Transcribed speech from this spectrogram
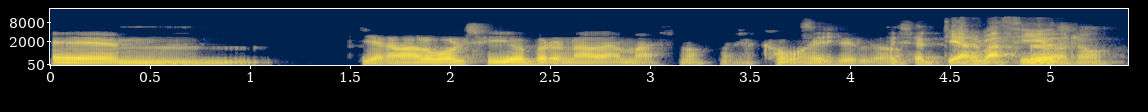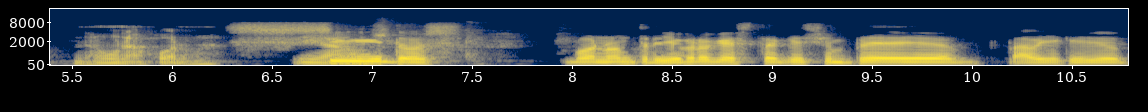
Eh, llenaba el bolsillo, pero nada más, ¿no? No sé cómo decirlo. Te sentías vacío, ¿no? De alguna forma. Sí, entonces, bueno, entre yo creo que esto que siempre había querido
